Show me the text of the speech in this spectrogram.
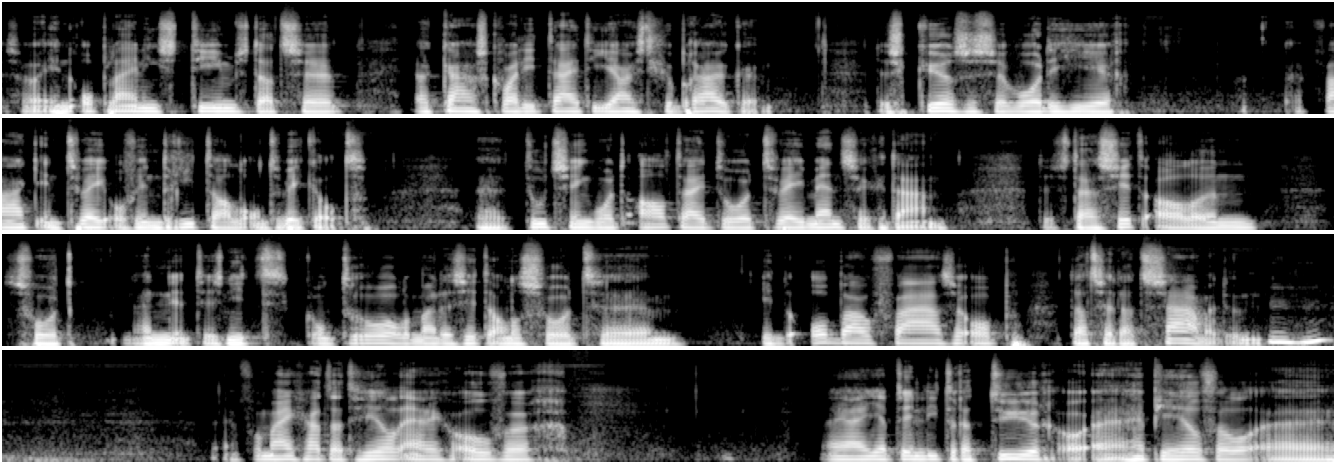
zo in opleidingsteams, dat ze elkaars kwaliteiten juist gebruiken. Dus cursussen worden hier vaak in twee of in drietallen ontwikkeld. Eh, toetsing wordt altijd door twee mensen gedaan. Dus daar zit al een soort, nou, het is niet controle, maar er zit al een soort ehm, in de opbouwfase op dat ze dat samen doen. Mhm. En voor mij gaat dat heel erg over. Nou ja, je hebt in literatuur eh, heb je heel veel. eh,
